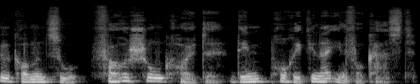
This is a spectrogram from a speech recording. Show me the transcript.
willkommen zu Forschung heute, dem ProRetina Infocast.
